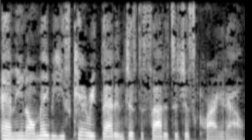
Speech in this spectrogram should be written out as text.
And, you know, maybe he's carried that and just decided to just cry it out.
